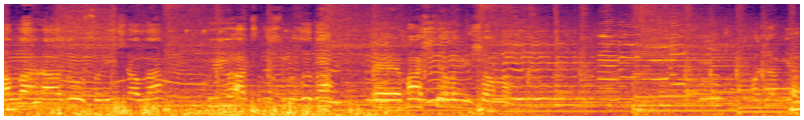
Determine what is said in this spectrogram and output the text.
Allah razı olsun inşallah. Kuyu açılışımıza da e, başlayalım inşallah. Hocam gel.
